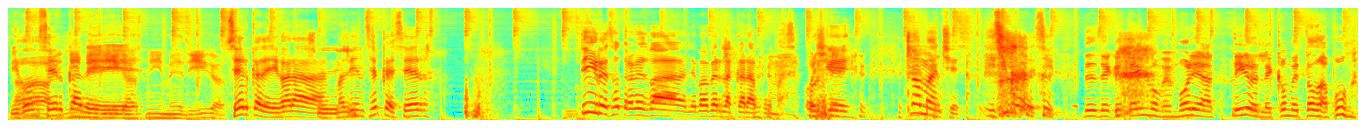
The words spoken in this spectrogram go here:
Bigón Ay, cerca ni me de... digas, ni me digas. Cerca de llegar a... Sí. Más bien cerca de ser... Tigres otra vez va, le va a ver la cara a Pumas. Porque... Oye. No manches. Y sí voy a decir. Desde que tengo memoria, Tigres le come todo a Pumas.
